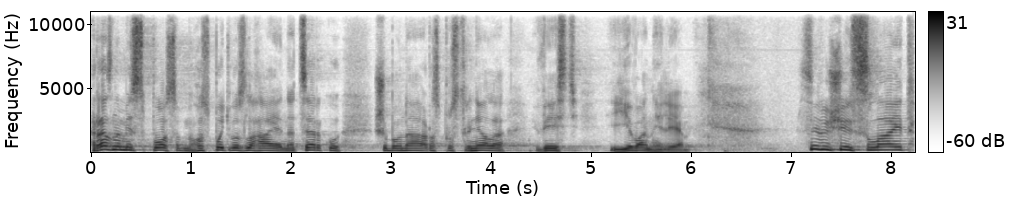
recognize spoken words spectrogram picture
Разними способами Господь возлагає на церкву, щоб вона розпространяла весть Євангелія. Следующий слайд.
